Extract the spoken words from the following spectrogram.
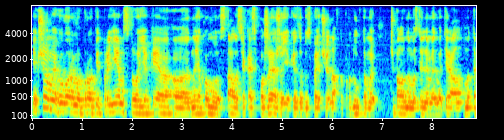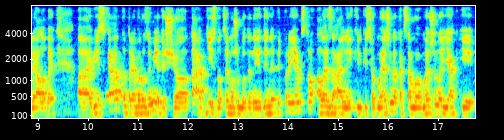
Якщо ми говоримо про підприємство, яке на якому сталася якась пожежа, яке забезпечує нафтопродуктами чи паливно-мастильними матеріал, матеріалами е, війська, то треба розуміти, що так дійсно це може бути не єдине підприємство, але загальна їх кількість обмежена, так само обмежена, як і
